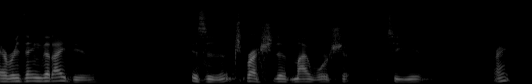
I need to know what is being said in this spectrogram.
Everything that I do is an expression of my worship to you, right?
